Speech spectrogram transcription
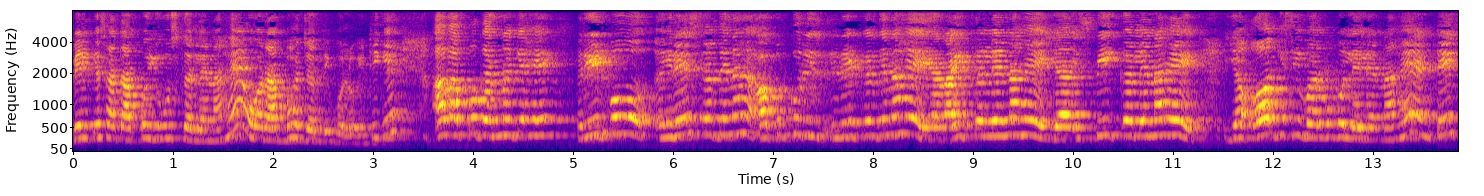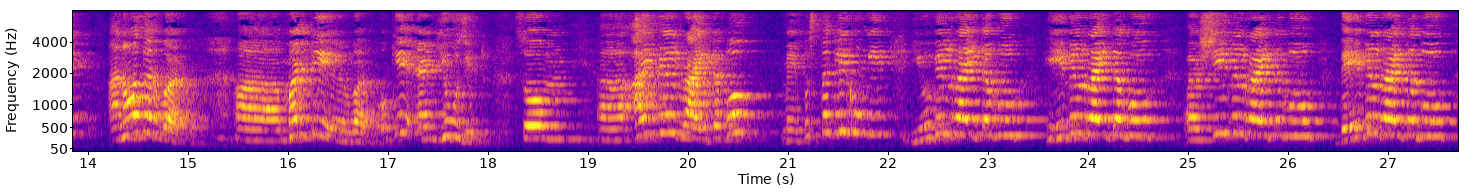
विल के साथ आपको यूज़ कर लेना है और आप बहुत जल्दी बोलोगे, ठीक है? अब आपको करना क्या है? रीड को इरेज कर देना है बुक को रीड कर देना है, या राइट कर लेना है, या स्पीक कर लेना है, या और किसी वर्ब को ले लेना है and take another verb multi verb okay and use it so I will write a book मैं पुस्तक लिखूँगी। You will write a book he will write a book she will write a book they will write a book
